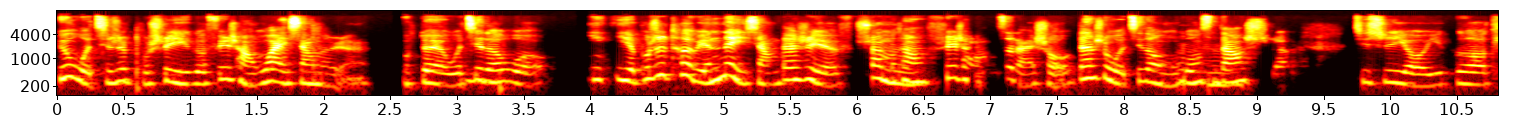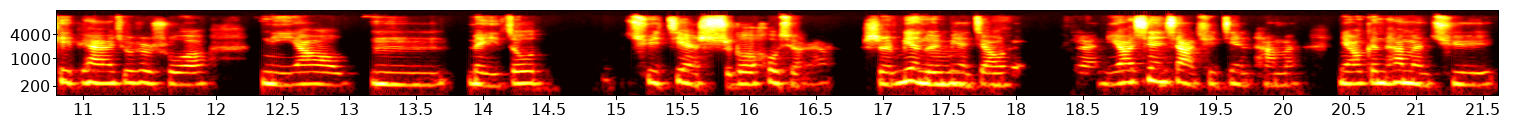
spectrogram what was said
因为我其实不是一个非常外向的人。对，我记得我。也也不是特别内向，但是也算不上非常自来熟。但是我记得我们公司当时其实有一个 KPI，就是说你要嗯每周去见十个候选人，是面对面交流。对，你要线下去见他们，你要跟他们去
